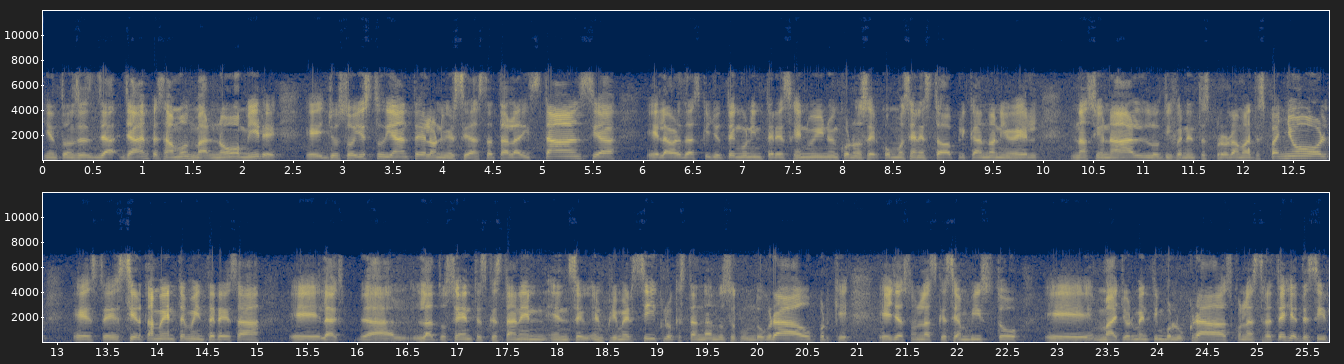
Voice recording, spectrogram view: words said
y entonces ya, ya empezamos mal. No, mire, eh, yo soy estudiante de la Universidad Estatal a Distancia, eh, la verdad es que yo tengo un interés genuino en conocer cómo se han estado aplicando a nivel nacional los diferentes programas de español. Este, ciertamente me interesa eh, las docentes que están en, primer ciclo, que están dando segundo grado, porque ellas son las que se han visto eh, mayormente involucradas con la estrategia, es decir,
